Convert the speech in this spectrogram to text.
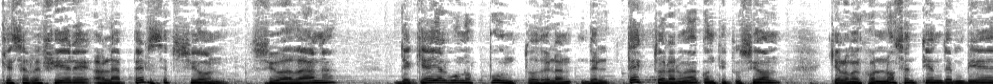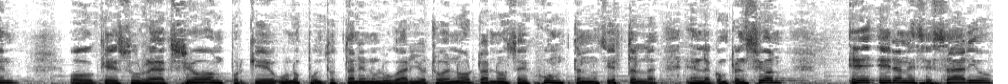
que se refiere a la percepción ciudadana de que hay algunos puntos del texto de la nueva constitución que a lo mejor no se entienden bien o que su reacción, porque unos puntos están en un lugar y otros en otra, no se juntan, ¿no es cierto?, en la, en la comprensión, e, era necesario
